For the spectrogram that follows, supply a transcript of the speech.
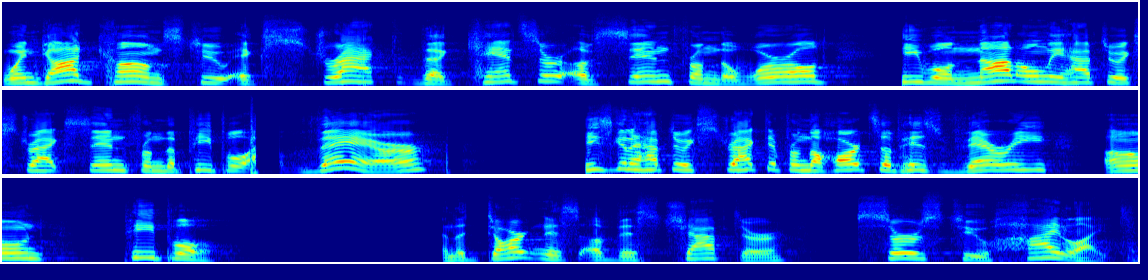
When God comes to extract the cancer of sin from the world, he will not only have to extract sin from the people out there, he's going to have to extract it from the hearts of his very own people. And the darkness of this chapter serves to highlight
